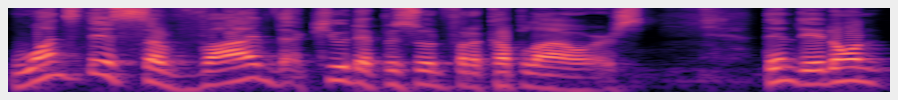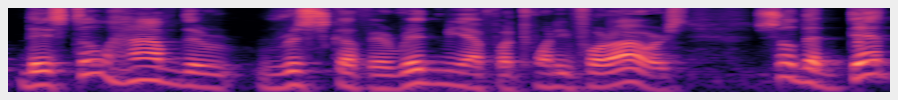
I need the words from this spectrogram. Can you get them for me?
once they survive the acute episode for a couple hours, then they don't they still have the risk of arrhythmia for 24 hours. So the death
